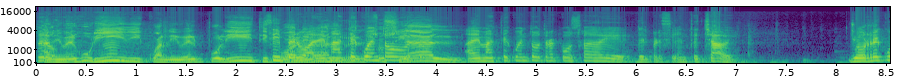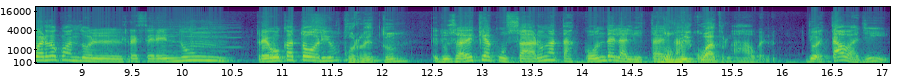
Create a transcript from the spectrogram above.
a nivel jurídico, a nivel político, sí, pero además te cuento social. además te cuento otra cosa del presidente Chávez. Yo recuerdo cuando el referéndum revocatorio. Correcto. Que tú sabes que acusaron a Tascón de la lista de 2004. Ah, bueno. Yo estaba allí.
